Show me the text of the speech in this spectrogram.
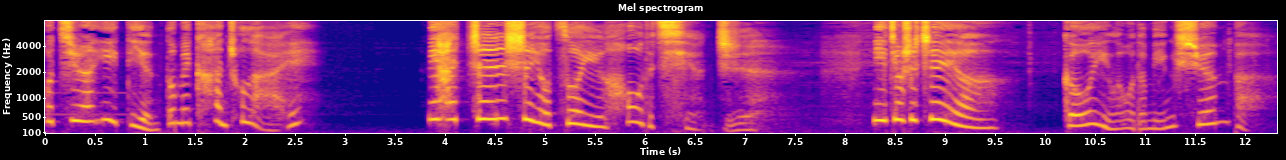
我居然一点都没看出来。你还真是有做影后的潜质，你就是这样勾引了我的明轩吧？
